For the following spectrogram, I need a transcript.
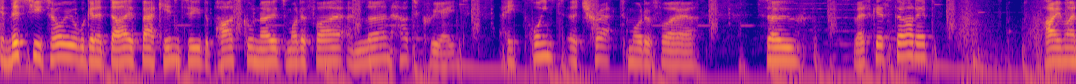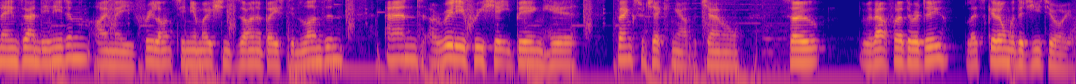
In this tutorial, we're going to dive back into the particle nodes modifier and learn how to create a point attract modifier. So let's get started. Hi, my name's Andy Needham. I'm a freelance senior motion designer based in London, and I really appreciate you being here. Thanks for checking out the channel. So without further ado, let's get on with the tutorial.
